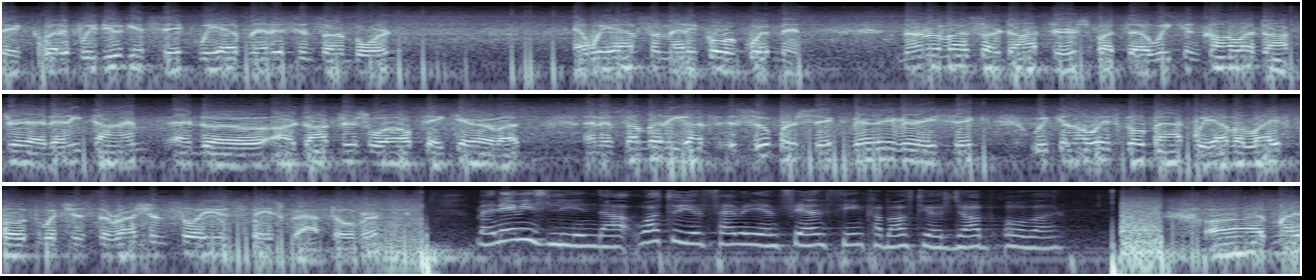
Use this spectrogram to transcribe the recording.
sick, but if we do get sick, we have medicines on board, and we have some medical equipment. None of us are doctors, but uh, we can call a doctor at any time, and uh, our doctors will help take care of us. And if somebody got super sick, very, very sick, we can always go back. We have a lifeboat, which is the Russian Soyuz spacecraft. Over. My name is Linda. What do your family and friends think about your job? Over. Uh, my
